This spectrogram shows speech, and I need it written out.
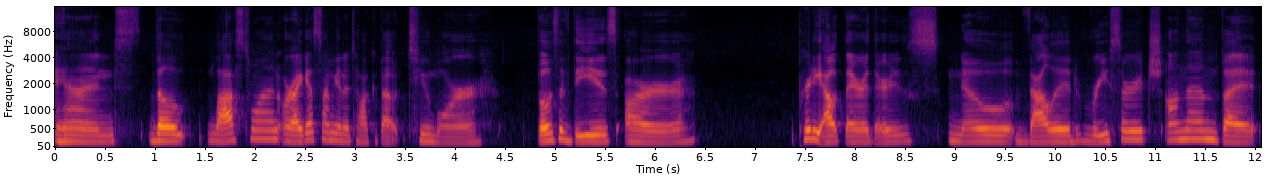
And the last one, or I guess I'm going to talk about two more. Both of these are pretty out there. There's no valid research on them, but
